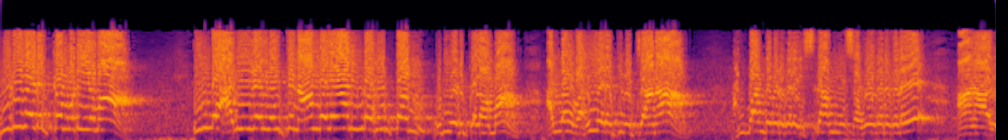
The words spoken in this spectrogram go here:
முடிவெடுக்க முடியுமா? இந்த அடியை வைத்து நாங்கள் தான் இந்த கூட்டம் முடிவெடுக்கலாமா? அல்ல வகை இறக்கி வச்சானா? அன்பாண்டவர்களே இஸ்லாமிய சகோதரர்களே ஆனால்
